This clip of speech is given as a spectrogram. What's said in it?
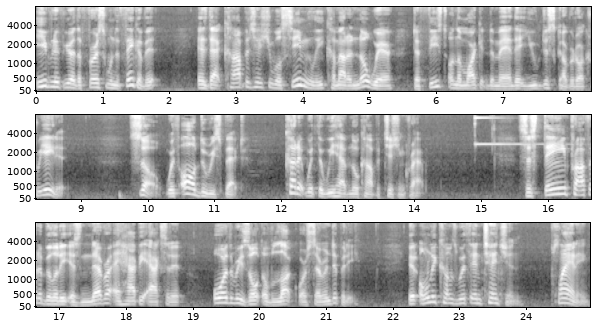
even if you're the first one to think of it, is that competition will seemingly come out of nowhere to feast on the market demand that you've discovered or created. So, with all due respect, cut it with the we have no competition crap. Sustained profitability is never a happy accident or the result of luck or serendipity. It only comes with intention, planning,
